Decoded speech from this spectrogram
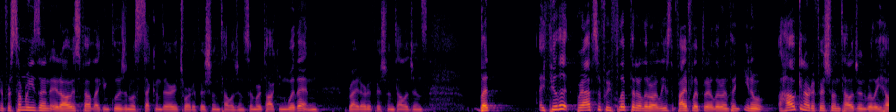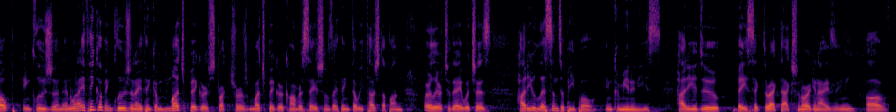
And for some reason, it always felt like inclusion was secondary to artificial intelligence. And we're talking within, right, artificial intelligence. But I feel that perhaps if we flipped it a little, or at least if I flipped it a little and think, you know, how can artificial intelligence really help inclusion? And when I think of inclusion, I think of much bigger structures, much bigger conversations, I think that we touched upon earlier today, which is how do you listen to people in communities? How do you do basic direct action organizing of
